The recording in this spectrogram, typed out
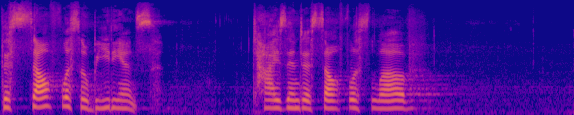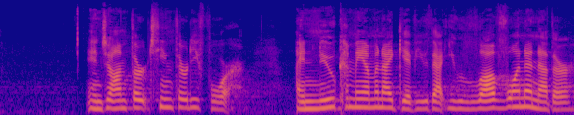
This selfless obedience ties into selfless love in John 13 34, a new commandment I give you that you love one another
